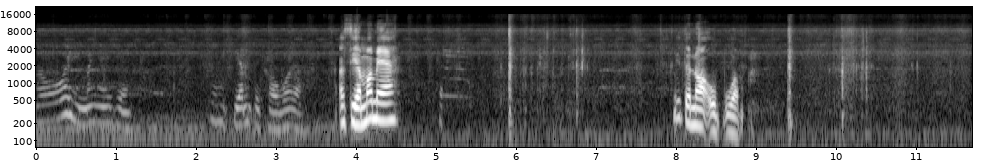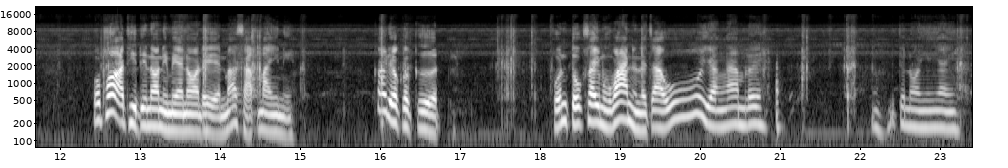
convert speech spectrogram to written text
โอ้ยมันไงเสียเสียมติเขาบ่ล่ะเอาเสียมมาแม่ นี่แต่นออบอวบพอพ่ออาทิตย์นี่นอนนี่แม่นอนได้เห็นมาสับใหม่นี่ก็เดี๋ยวก็เกิด ฝนตกใส่หมือว่านนี่นะจ้าโอ้ยอย่างงามเลยอืมมีแต่นอยใหญ่ๆ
